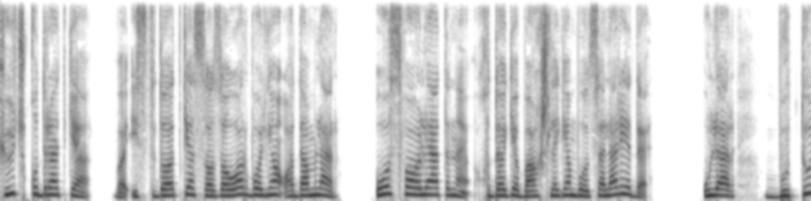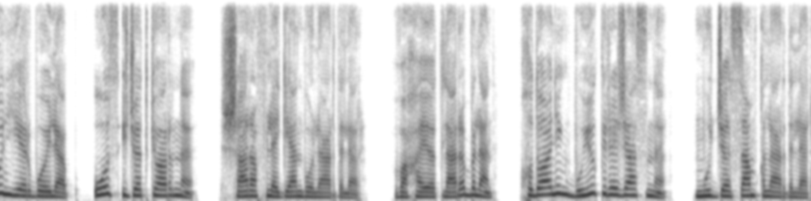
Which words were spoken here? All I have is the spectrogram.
kuch qudratga va iste'dodga sazovor bo'lgan odamlar o'z faoliyatini xudoga bag'ishlagan bo'lsalar edi. Ular butun yer bo'ylab o'z ijodkorini sharaflagan bo'lardilar va hayotlari bilan xudoning buyuk rejasini mujassam qilardilar.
